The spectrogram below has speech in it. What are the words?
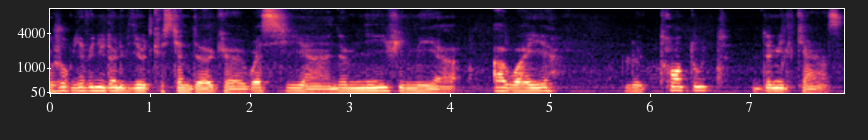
Bonjour, bienvenue dans les vidéos de Christian Duck. Euh, voici un Omni filmé à Hawaï le 30 août 2015.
